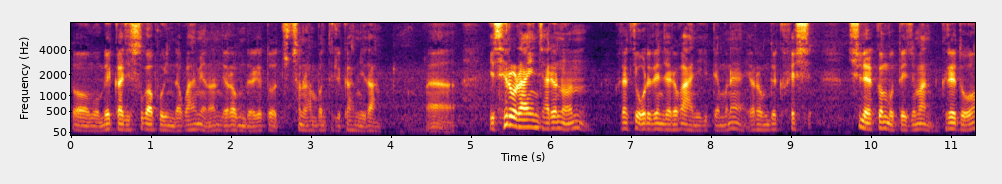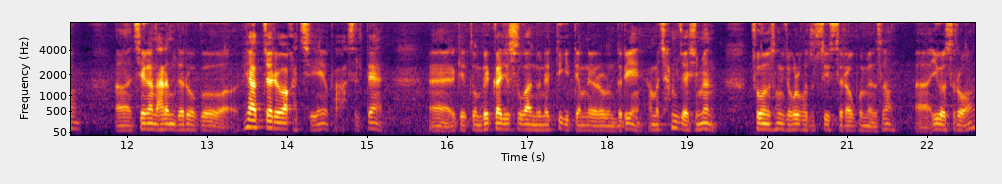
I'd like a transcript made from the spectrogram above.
또 뭐 몇 가지 수가 보인다고 하면은 여러분들에게 또 추천을 한번 드릴까 합니다. 어, 이 세로 라인 자료는 그닥지 오래된 자료가 아니기 때문에 여러분들 크게 시, 신뢰할 건 못 되지만 그래도 어, 제가 나름대로 그 회합 자료와 같이 봤을 때 에, 이렇게 또 몇 가지 수가 눈에 띄기 때문에 여러분들이 한번 참조하시면 좋은 성적을 거둘 수 있으라고 보면서 어, 이것으로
